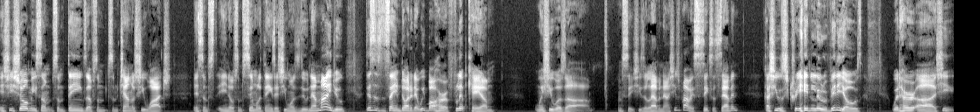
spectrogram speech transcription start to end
and she showed me some some things of some some channels she watched and some you know some similar things that she wants to do. Now, mind you, this is the same daughter that we bought her a flip cam when she was uh let me see, she's 11 now. She's probably six or seven because she was creating little videos with her. Uh, she,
